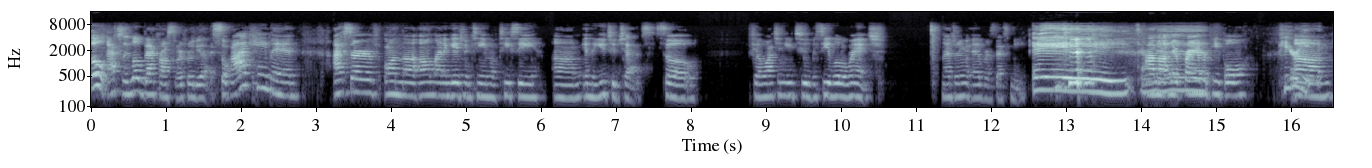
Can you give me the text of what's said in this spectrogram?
Oh, actually, little background story for you guys. So I came in. I serve on the online engagement team of TC um, in the YouTube chats. So if y'all watching YouTube and see a little ranch, not Dream Edwards, that's me. Hey, I'm out here praying for people. Period. Um,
